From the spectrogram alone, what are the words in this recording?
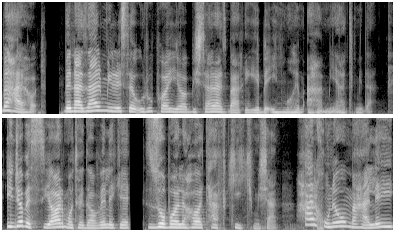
به هر حال به نظر می‌رسه اروپایی ها بیشتر از بقیه به این مهم اهمیت میدن اینجا بسیار متداوله که زباله ها تفکیک میشن هر خونه و محله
